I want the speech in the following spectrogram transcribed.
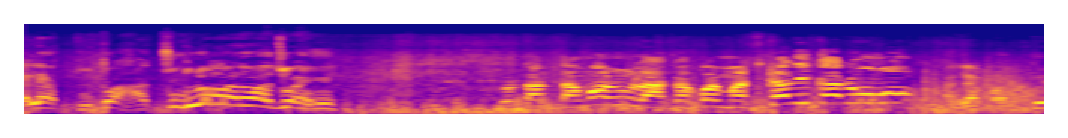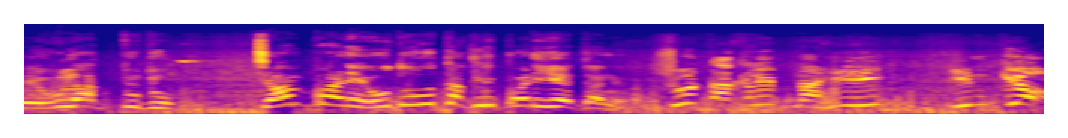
અલે તું તો હાથ ચૂગલો મરવા જો અહીં? તો તાર તમારું લાગે કોઈ મસ્કરી કરું હું? અલે મને તો એવું લાગતું તું. ચમ પણ એવું તો હું તકલીફ પડી છે તને? શું તકલીફ નહીં? એમ કયો?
